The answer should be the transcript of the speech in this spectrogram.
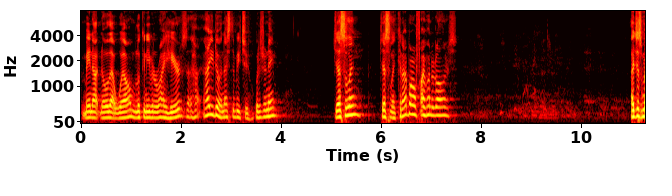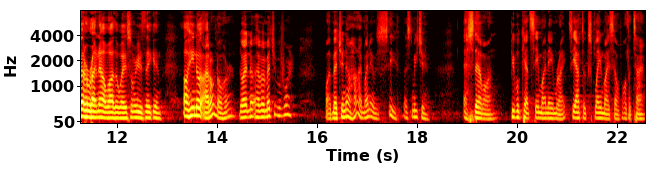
may not know that well. I'm looking even right here. So how, how you doing? Nice to meet you. What is your name? Jesselyn? Jesselyn, can I borrow $500? I just met her right now, by the way. Some of you are thinking, oh, he knows. I don't know her. Do I know? Have I met you before? Well, I've met you now. Hi, my name is Steve. Nice to meet you. Esteban. People can't say my name right. See, I have to explain myself all the time.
